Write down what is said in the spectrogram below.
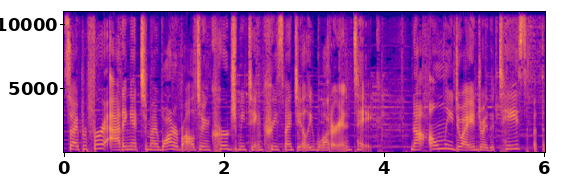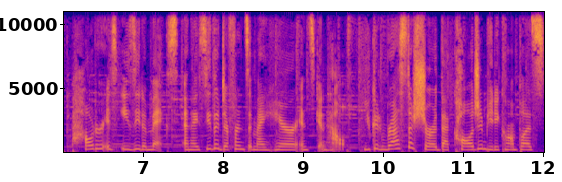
so I prefer adding it to my water bottle to encourage me to increase my daily water intake. Not only do I enjoy the taste, but the powder is easy to mix, and I see the difference in my hair and skin health. You can rest assured that Collagen Beauty Complex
